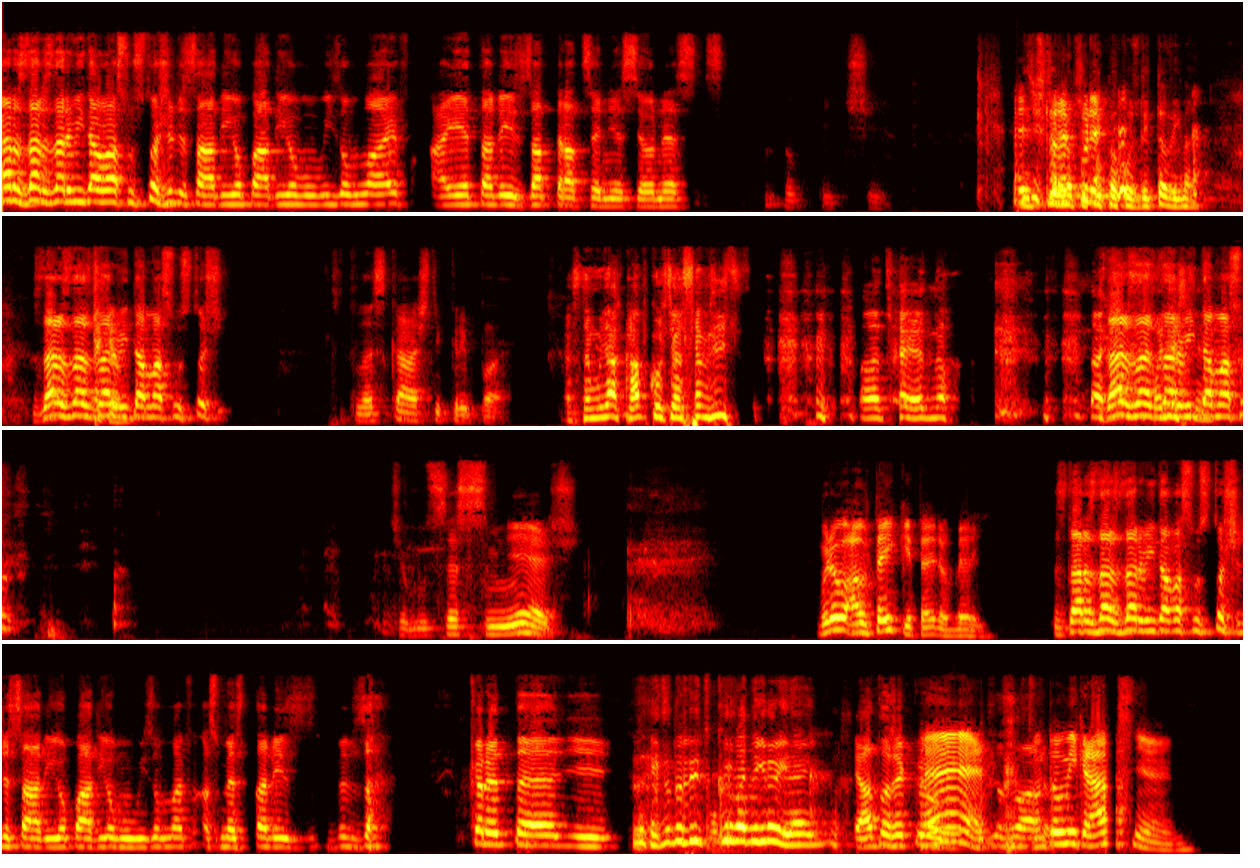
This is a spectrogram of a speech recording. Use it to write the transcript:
Zdar, zdar, zdar, vítám vás u 165. Movie Zone Live a je tady zatraceně silné... Do piči. Teď to nepůjde. Pokus, to víme. Zdar, zdar, zdar, vítám vás u 100... Tleskáš, ty krypa. Já jsem udělal klapku, chtěl jsem říct, ale to je jedno. Tak, zdar, zdar, zdar, vítám vás u... Čemu se směješ? Budou outakey, to je dobrý. Zdar, zdar, zdar, vítám vás u 165. Movies on Life a jsme tady z, za kreténi. Jak to říct kurva někdo jiný? Já to řeknu. Ne, on to umí krásně.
